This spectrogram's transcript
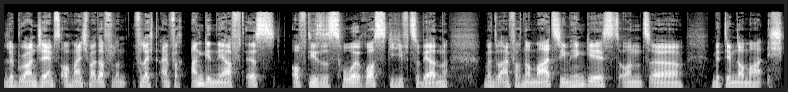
LeBron James auch manchmal davon vielleicht einfach angenervt ist, auf dieses hohe Ross gehievt zu werden, wenn du einfach normal zu ihm hingehst und äh, mit dem normal. Ich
